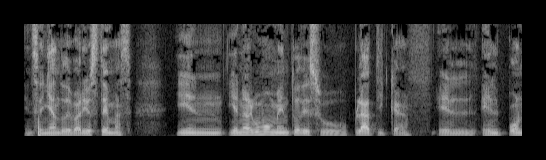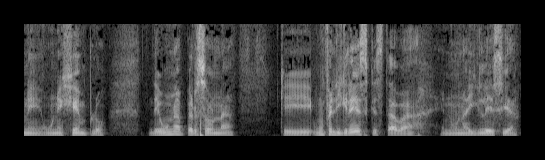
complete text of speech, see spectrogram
enseñando de varios temas y en, y en algún momento de su plática él, él pone un ejemplo de una persona que, un feligrés que estaba en una iglesia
